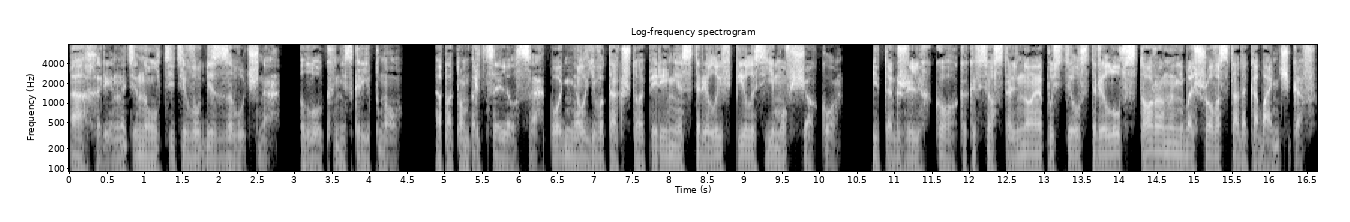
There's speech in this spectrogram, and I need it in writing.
Ахри натянул тетиву беззвучно. Лук не скрипнул. А потом прицелился, поднял его так, что оперение стрелы впилось ему в щеку. И так же легко, как и все остальное, пустил стрелу в сторону небольшого стада кабанчиков.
